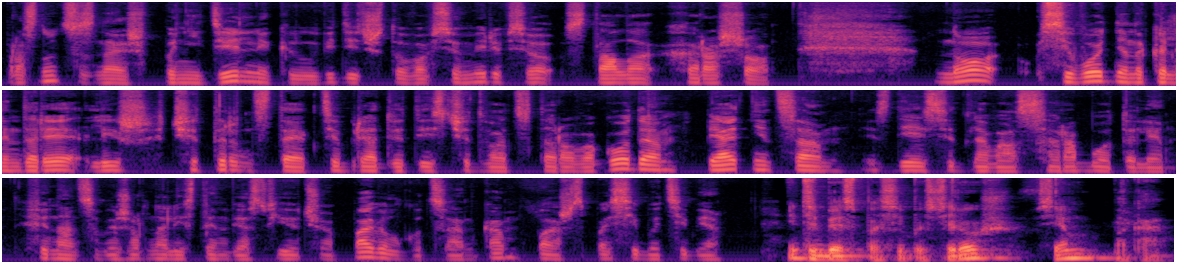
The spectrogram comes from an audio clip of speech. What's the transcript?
проснуться, знаешь, в понедельник и увидеть, что во всем мире все стало хорошо. Но сегодня на календаре лишь 14 октября 2022 года, пятница. Здесь для вас работали финансовый журналист InvestFuture Павел Гуценко. Паш, спасибо тебе. И тебе спасибо, Сереж. Всем пока.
